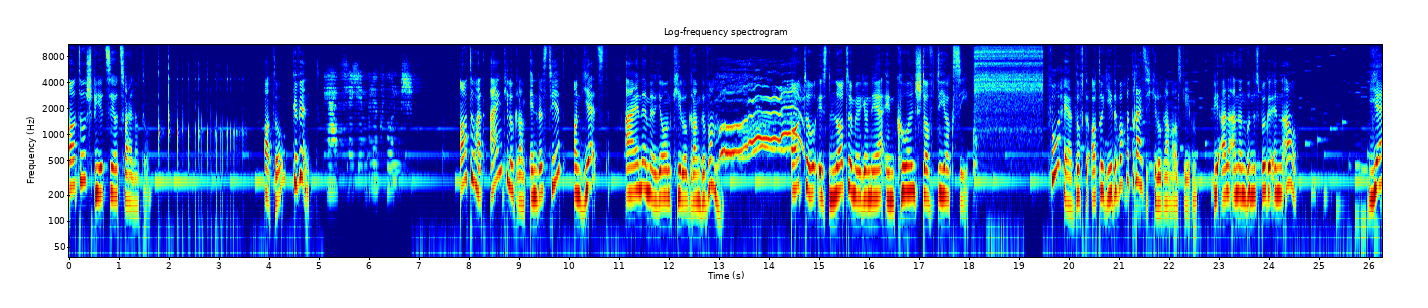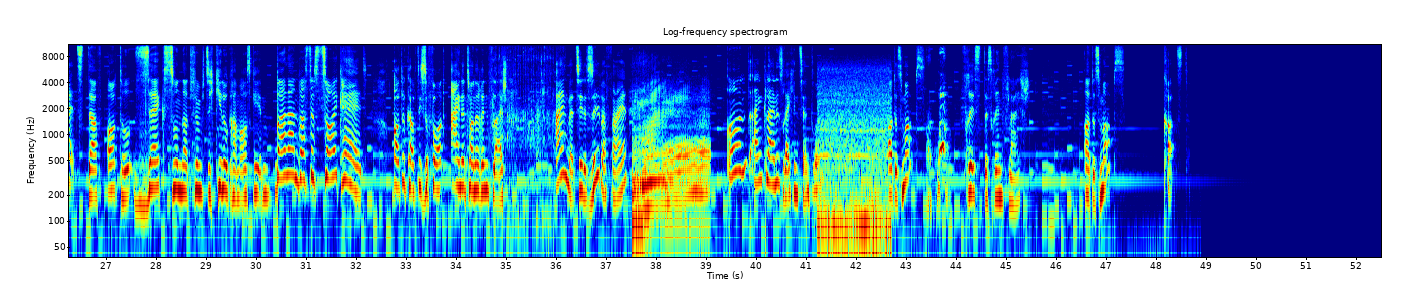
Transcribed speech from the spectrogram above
Otto spielt CO2-Lotto. Otto gewinnt. Herzlichen Glückwunsch. Otto hat ein Kilogramm investiert und jetzt eine Million Kilogramm gewonnen. Otto ist Lotto-Millionär in Kohlenstoffdioxid. Vorher durfte Otto jede Woche 30 Kilogramm ausgeben, wie alle anderen BundesbürgerInnen auch. Jetzt darf Otto 650 Kilogramm ausgeben. Ballern, was das Zeug hält! Otto kauft sich sofort eine Tonne Rindfleisch, ein Mercedes Silberpfeil und ein kleines Rechenzentrum. Ottos Mops frisst das Rindfleisch. Ottos Mops kotzt.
